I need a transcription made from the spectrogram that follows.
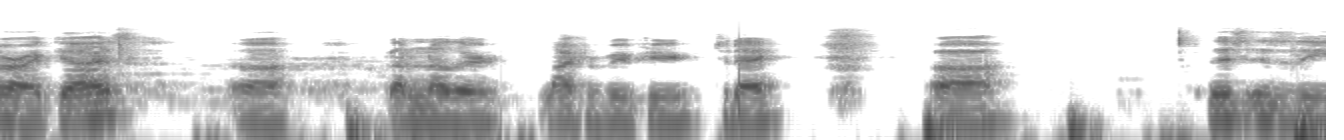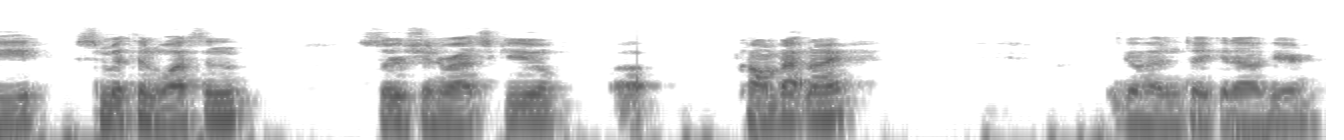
Alright guys, uh, got another knife review for you today. Uh, this is the Smith & Wesson Search and Rescue uh, combat knife. Go ahead and take it out here.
